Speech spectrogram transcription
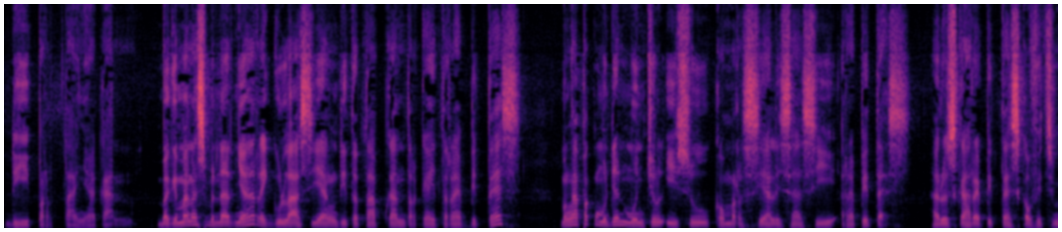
dipertanyakan. Bagaimana sebenarnya regulasi yang ditetapkan terkait rapid test? Mengapa kemudian muncul isu komersialisasi rapid test? Haruskah rapid test COVID-19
